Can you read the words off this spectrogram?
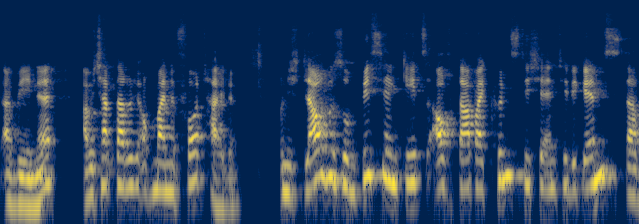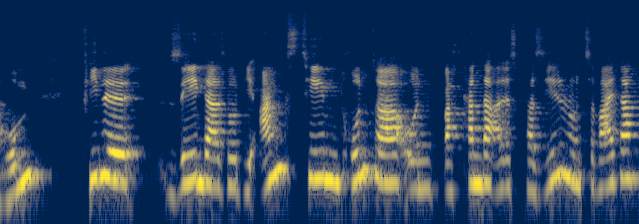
erwähne. Aber ich habe dadurch auch meine Vorteile. Und ich glaube, so ein bisschen geht es auch dabei künstliche Intelligenz darum. Viele sehen da so die Angstthemen drunter und was kann da alles passieren und so weiter.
